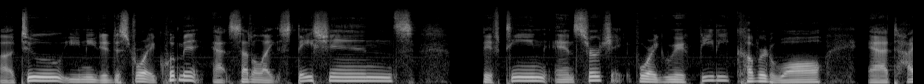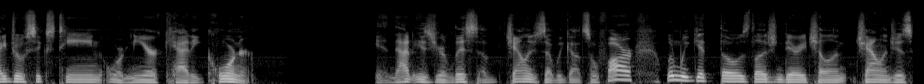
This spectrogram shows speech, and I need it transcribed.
Uh, two, you need to destroy equipment at satellite stations. 15 and search for a graffiti covered wall at Hydro 16 or near Catty Corner. And that is your list of challenges that we got so far. When we get those legendary challenges,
